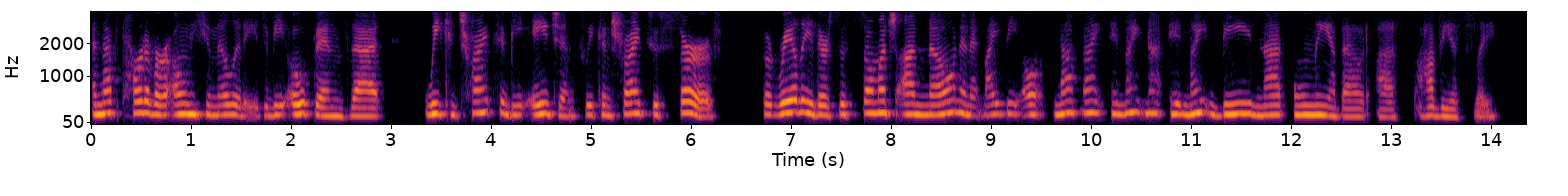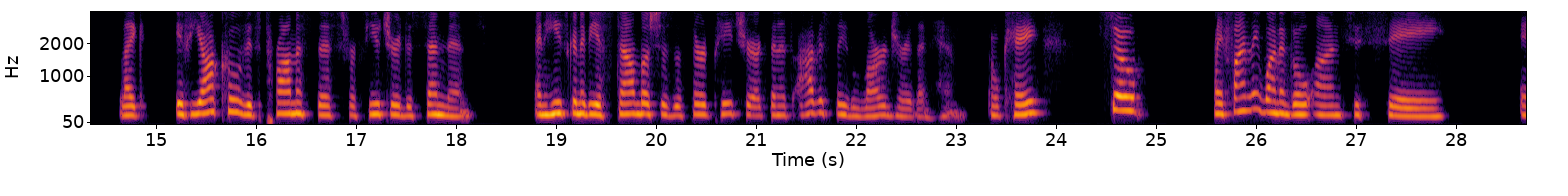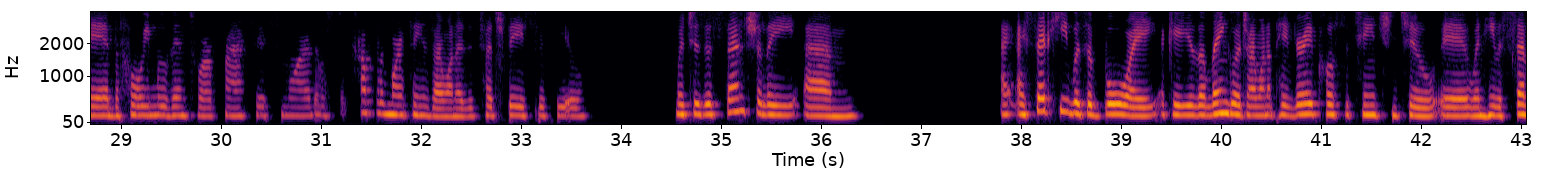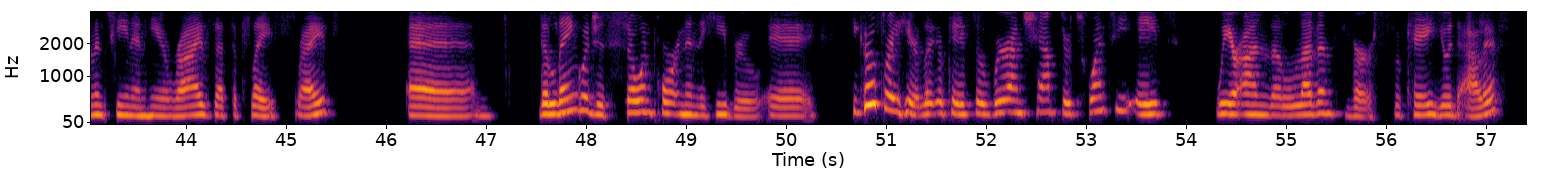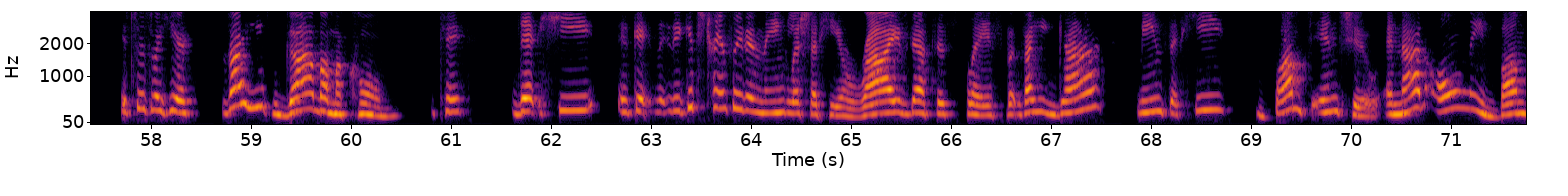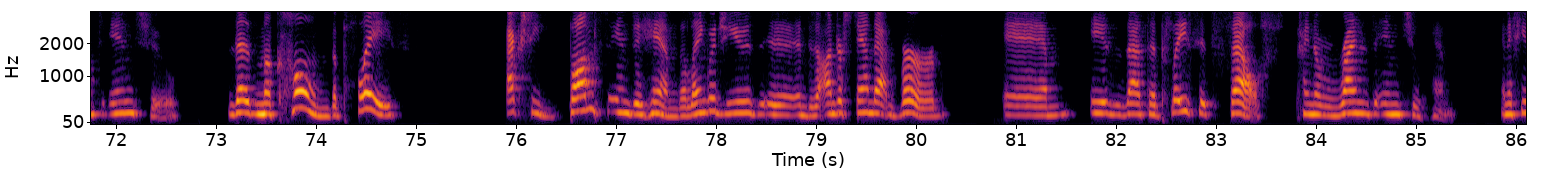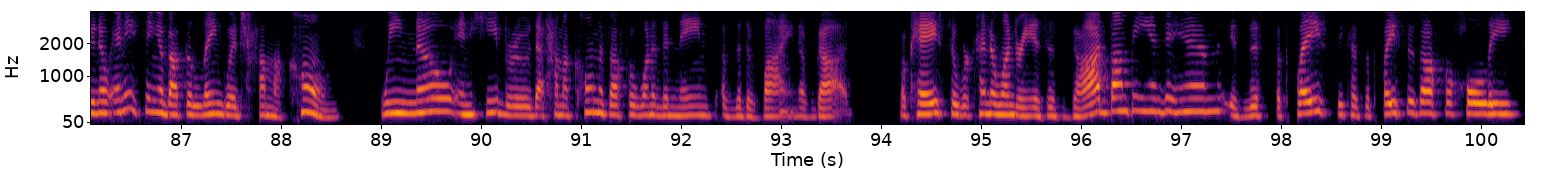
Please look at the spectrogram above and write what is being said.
And that's part of our own humility to be open that we can try to be agents, we can try to serve, but really there's just so much unknown and it might be not might it might not it might be not only about us obviously like if Yaakov is promised this for future descendants and he's going to be established as the third patriarch then it's obviously larger than him okay so I finally want to go on to say, and before we move into our practice more, there was a couple more things I wanted to touch base with you, which is essentially, um, I, I said he was a boy. Okay, the language I want to pay very close attention to uh, when he was 17 and he arrives at the place, right? Um, the language is so important in the Hebrew. Uh, he goes right here. Okay, so we're on chapter 28 we are on the 11th verse, okay, Yud Aleph. It says right here, Gaba Makom, okay, that he, okay, it gets translated in the English that he arrived at this place, but Vahiga means that he bumped into, and not only bumped into, the Makom, the place, actually bumps into him. The language used, uh, and to understand that verb, um, is that the place itself kind of runs into him. And if you know anything about the language Hamakom, we know in Hebrew that Hamakom is also one of the names of the divine, of God. Okay, so we're kind of wondering is this God bumping into him? Is this the place? Because the place is also holy.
